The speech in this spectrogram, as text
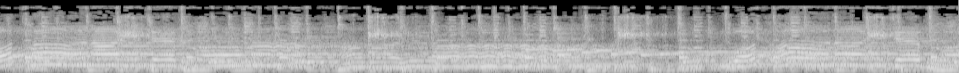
বথা নাই যে ভঙা আমার বথা নাই যে ভঙা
